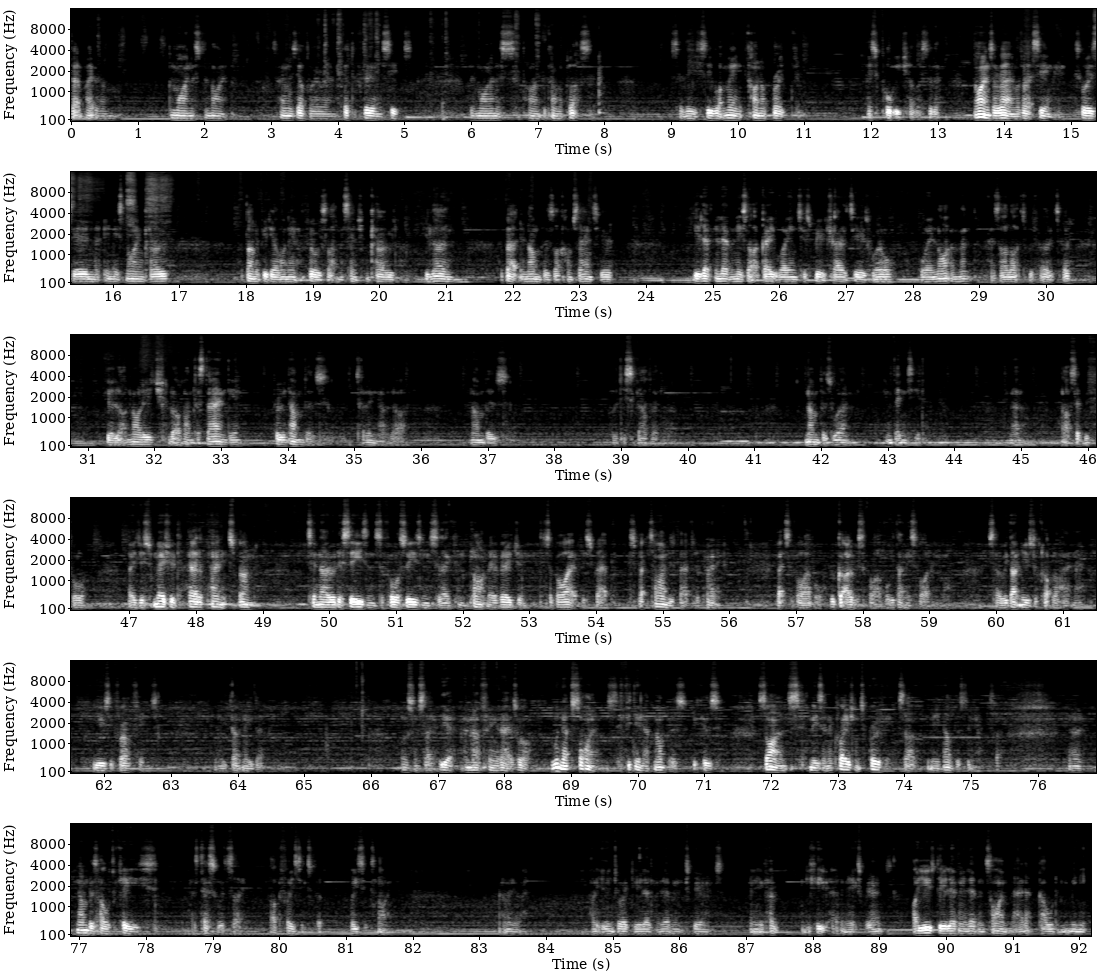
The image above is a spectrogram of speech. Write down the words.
that make them a minus the 9. Same as the other way around, you the 3 and the 6. The minus times become a plus. So there you see what I mean, it cannot break. They support each other, so the nine's around without seeing me. It's always in, in this nine code. I've done a video on it. I feel it's like an ascension code. You learn about the numbers, like I'm saying to you. The 1111 is like a gateway into spirituality as well, or enlightenment, as I like to refer it to. You get a lot of knowledge, a lot of understanding through numbers. I'm telling you that numbers were discovered. Numbers weren't invented. Know, like I said before, they just measured how the planet spun to know the seasons, the four seasons, so they can plant their veg and survive. It's about, it's about time is bad for the planet. About survival. We've got over survival, we don't need survival anymore. So we don't use the clock like that now. We use it for other things. We don't need that. I was going to say, yeah, another thing of that as well. You wouldn't have science if you didn't have numbers because science needs an equation to prove it. So you need numbers, don't you? So you know, numbers hold the keys, as Tesla would say, like 369. 369. Anyway, I hope you enjoyed the 1111 experience and you hope you keep having the experience. I use the 1111 time now, that golden minute,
